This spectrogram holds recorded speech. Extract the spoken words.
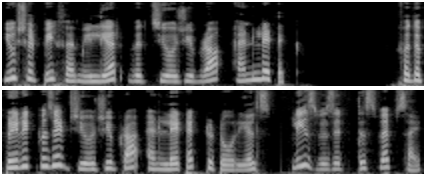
you should be familiar with GeoGebra and LaTeX. For the prerequisite GeoGebra and LaTeX tutorials, please visit this website.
